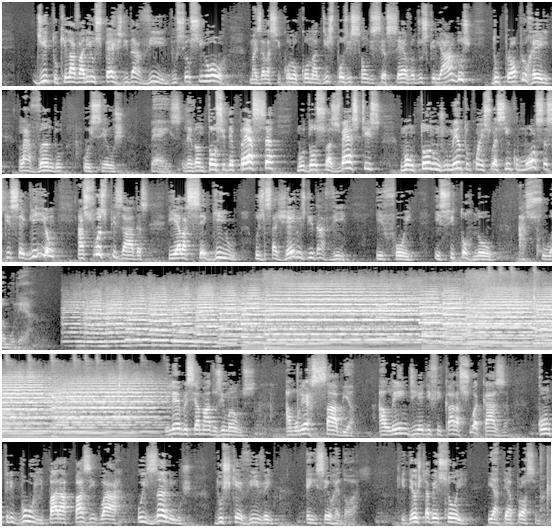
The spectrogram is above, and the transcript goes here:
dito que lavaria os pés de Davi, do seu senhor, mas ela se colocou na disposição de ser serva dos criados do próprio rei, lavando os seus pés. Levantou-se depressa, mudou suas vestes, montou num jumento com as suas cinco moças que seguiam as suas pisadas, e ela seguiu os mensageiros de Davi e foi e se tornou a sua mulher. lembre-se, amados irmãos, a mulher sábia, além de edificar a sua casa, contribui para apaziguar os ânimos dos que vivem em seu redor. Que Deus te abençoe e até a próxima.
